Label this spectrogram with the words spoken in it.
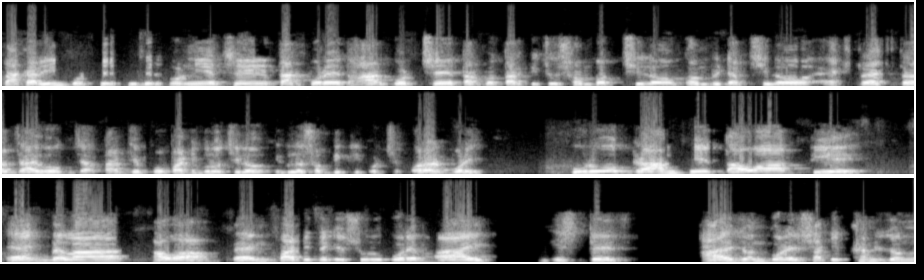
টাকা ঋণ করছে, সুদের পর নিয়েছে, তারপরে ধার করছে, তারপর তার কিছু সম্পদ ছিল কম্পিউটার ছিল এক্সট্রা এক্সট্রা যাই হোক, যা তার যে প্রপার্টি গুলো ছিল, এগুলো সব বিক্রি করছে। করার পরে পুরো গ্রামকে দাওয়া দিয়ে এক বেলা খাওয়া ব্যাংক পার্টি থেকে শুরু করে মাইক স্টেজ আয়োজন করে শাকিব খানের জন্য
